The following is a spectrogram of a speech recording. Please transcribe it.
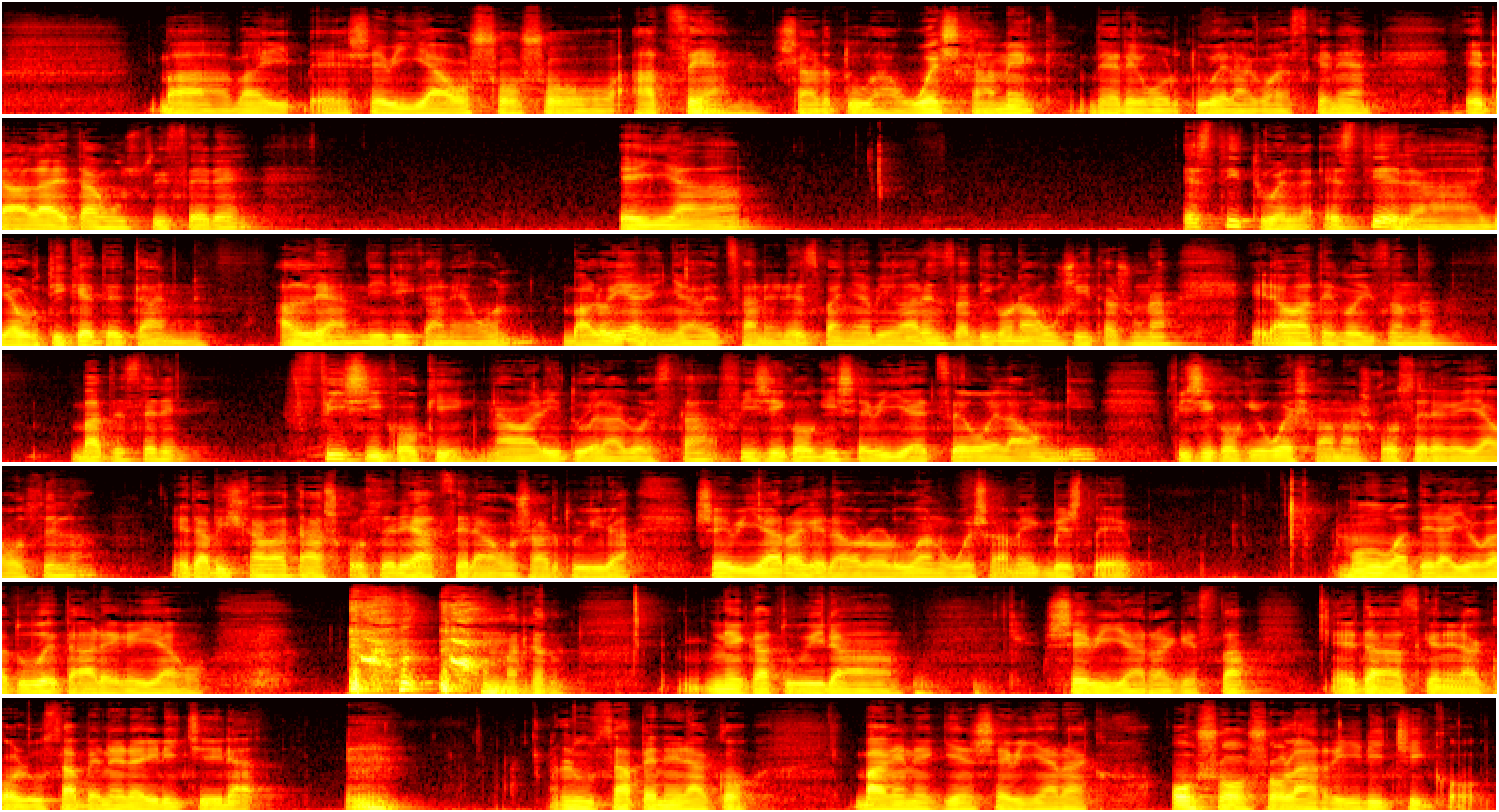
ba, bai, e, Sevilla oso oso atzean sartu da, West Hamek derrigortu delako azkenean. Eta ala eta guztiz ere, egia da, ez dituela, ez diela jaurtiketetan aldean dirikan egon, baloiaren jabetzan ere ez, baina bigarren zatiko nagusitasuna erabateko izan da, batez ere, fizikoki nabarituelako ez da, fizikoki Sevilla etzegoela ongi, fizikoki West Ham askoz ere gehiago zela, eta pixka bat askoz ere atzera sartu dira Sevillarrak eta hor orduan West Hamek beste modu batera jokatu eta are gehiago. Markatu. Nekatu dira Sevillarrak ez da. Eta azkenerako luzapenera iritsi dira. luzapenerako bagenekien Sevillarrak oso oso larri iritsiko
